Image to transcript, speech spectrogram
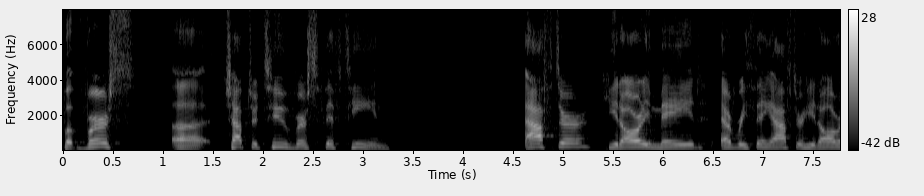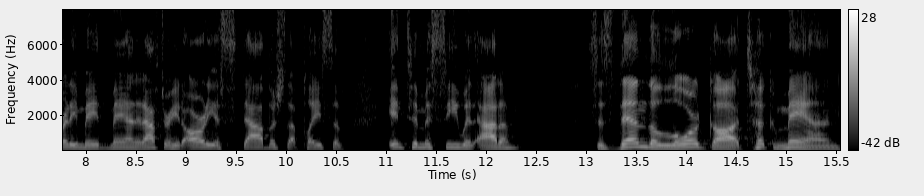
But verse, uh, chapter 2, verse 15, after he'd already made everything, after he'd already made man, and after he'd already established that place of intimacy with Adam, says, Then the Lord God took man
